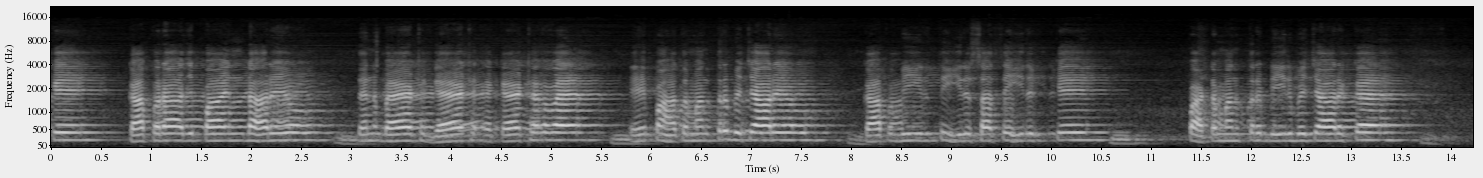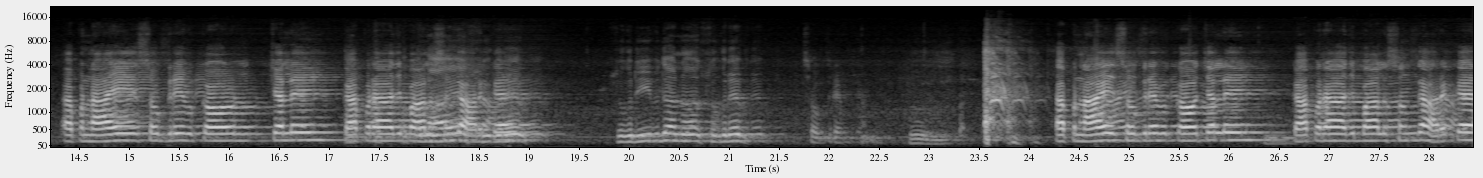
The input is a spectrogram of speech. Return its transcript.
ਕੇ ਕਪ ਰਾਜ ਪਾਇਨ ਢਾਰਿਓ ਤਿਨ ਬੈਠ ਗੈਠ ਇਕੈਠ ਹਵੈ ਇਹ ਭਾਂਤ ਮੰਤਰ ਵਿਚਾਰਿਓ। ਕਪ ਵੀਰ ਧੀਰ ਸਤੀਰ ਕੇ ਭਟ ਮੰਤਰ ਵੀਰ ਵਿਚਾਰ ਕੈ ਅਪਨਾਏ ਸੁਗਰੀਵ ਕੌਲ ਚਲੇ ਕਪ ਰਾਜ ਬਾਲ ਅਪਨਾਏ ਸੰਘਾਰ ਕੈ। ਸੁਗਰੀਵ- ਦਾ ਨਾਮ ਸੁਗਰੀਵ। ਸੁਗਰੀਵ। ਅਪਨਾਏ ਸੁਗਰੀਵ ਕਉ ਚਲੇ ਕਪ ਰਾਜ ਬਾਲ ਸੰਘਾਰ ਕੈ।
